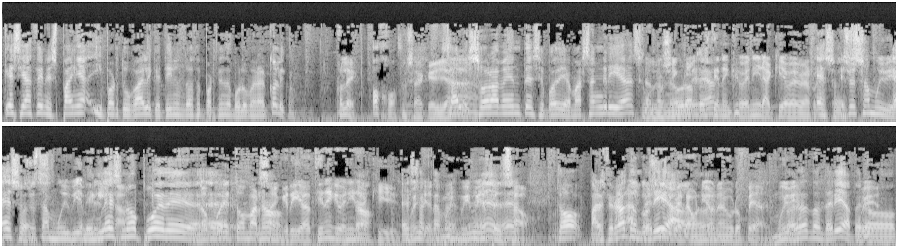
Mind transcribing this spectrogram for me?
que se hace en España y Portugal y que tiene un 12% de volumen alcohólico. Ole. Ojo, O sea que ya... Solamente se puede llamar sangría o sea, según los ingleses Europea. tienen que venir aquí a beber. Eso es. está muy bien. Eso es. está muy bien El inglés no puede, No puede tomar no. sangría, tiene que venir No, aquí. Muy bien, muy, bien pensado. Todo- parecerá una tontería, la. Unión Europea. Muy bien. una tontería, pero,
